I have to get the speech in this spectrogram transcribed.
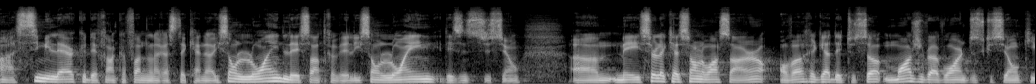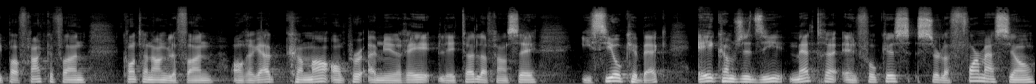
euh, similaires que des francophones dans le reste du Canada. Ils sont loin des centres-villes, ils sont loin des institutions. Um, mais sur la question de loi 101, on va regarder tout ça. Moi, je vais avoir une discussion qui n'est pas francophone contre un anglophone. On regarde comment on peut améliorer l'état de la français ici au Québec et, comme je dis, mettre un focus sur la formation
